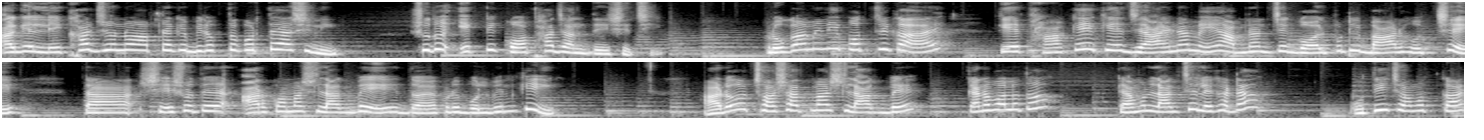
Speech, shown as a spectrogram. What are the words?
আগে লেখার জন্য আপনাকে বিরক্ত করতে আসিনি, শুধু একটি কথা জানতে এসেছি। প্রগামিনী পত্রিকায় কে থাকে কে যায় নামে আপনার যে গল্পটি বার হচ্ছে, তা শেষ হতে আর ক মাস লাগবে, দয়া করে বলবেন কি? আরও ছ সাত মাস লাগবে। কেন বলো তো? কেমন লাগছে লেখাটা? অতি চমৎকার।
